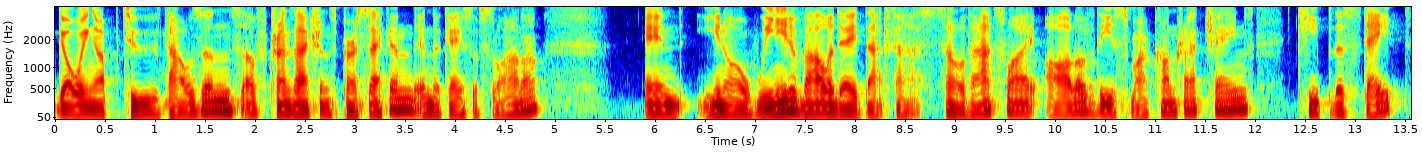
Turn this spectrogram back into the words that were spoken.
going up to thousands of transactions per second in the case of Solana. And, you know, we need to validate that fast. So that's why all of these smart contract chains keep the state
